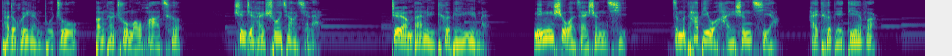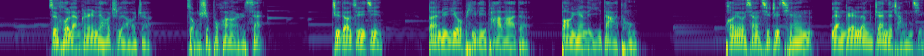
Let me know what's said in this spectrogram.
他都会忍不住帮他出谋划策，甚至还说教起来，这让伴侣特别郁闷。明明是我在生气，怎么他比我还生气呀？还特别爹味儿。最后两个人聊着聊着，总是不欢而散。直到最近，伴侣又噼里啪啦的抱怨了一大通。朋友想起之前两个人冷战的场景，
